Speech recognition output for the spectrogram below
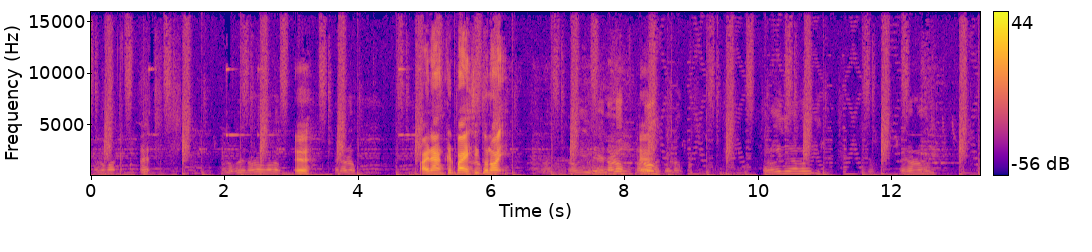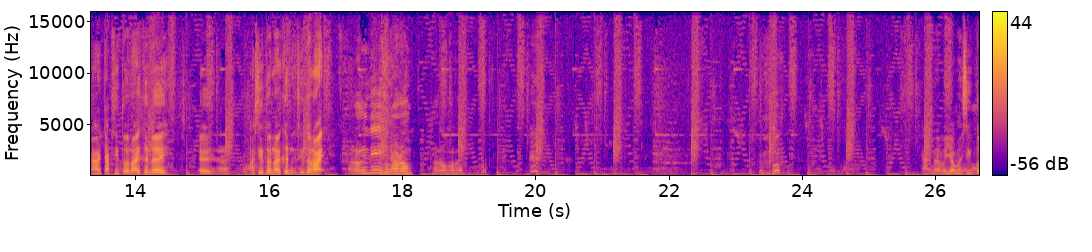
เอาลงก่อนเออเอาลงเออนอนลงนอนลงเออเอานอนลงไปนั่งขึ้นไปสิงโตน้อยเอาลงอีกเออนอนลงนอนลงเอาลงอีกทีนอนลงอีกทีเออนอนลงอีกทีเอาจับสิงโตน้อยขึ้นเลย เอเอออนอนลงเอาสิงโตน้อยขึ้นสิงโตน้อยนอนลงอีกทีนอนลงนอนลงนอนลงช้างน้อยไม่ยอมให้สิงโต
